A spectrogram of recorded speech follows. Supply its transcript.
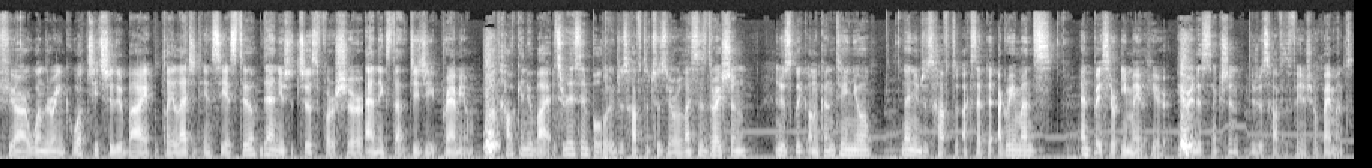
If you are wondering what cheat should you buy to play legit in CS2, then you should choose for sure AnyX.gg Premium. But how can you buy it? It's really simple. You just have to choose your license duration and just click on continue. Then you just have to accept the agreements and paste your email here. Here in this section, you just have to finish your payment.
